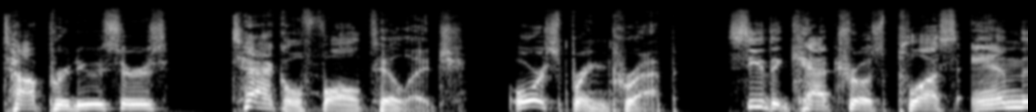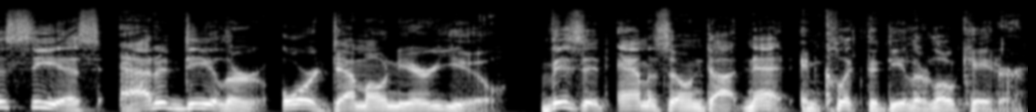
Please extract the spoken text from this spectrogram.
Top producers, tackle fall tillage or spring prep. See the Catros Plus and the CS at a dealer or demo near you. Visit Amazone.net and click the dealer locator.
